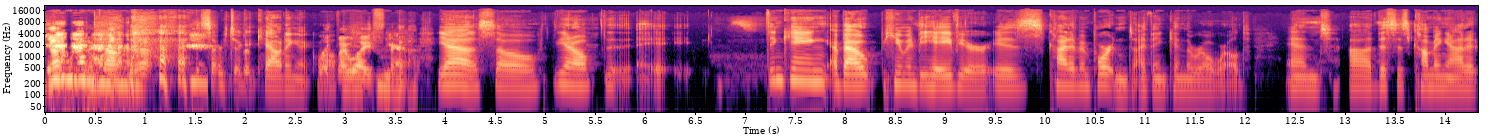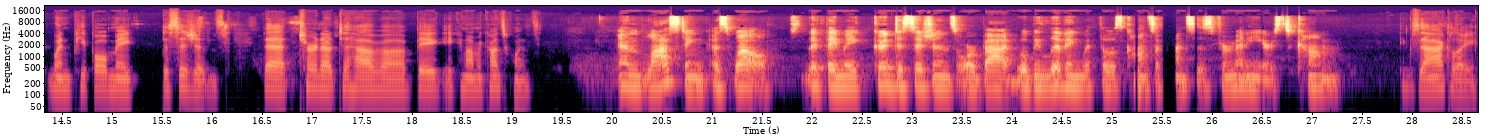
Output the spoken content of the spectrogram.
yeah, account- yeah so he took accounting at like my wife Yeah. yeah Yeah, so, you know, eh, thinking about human behavior is kind of important, I think, in the real world. And uh, this is coming at it when people make decisions that turn out to have a big economic consequence. and lasting as well. If they make good decisions or bad, we'll be living with those consequences for many years to come. Exactly.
